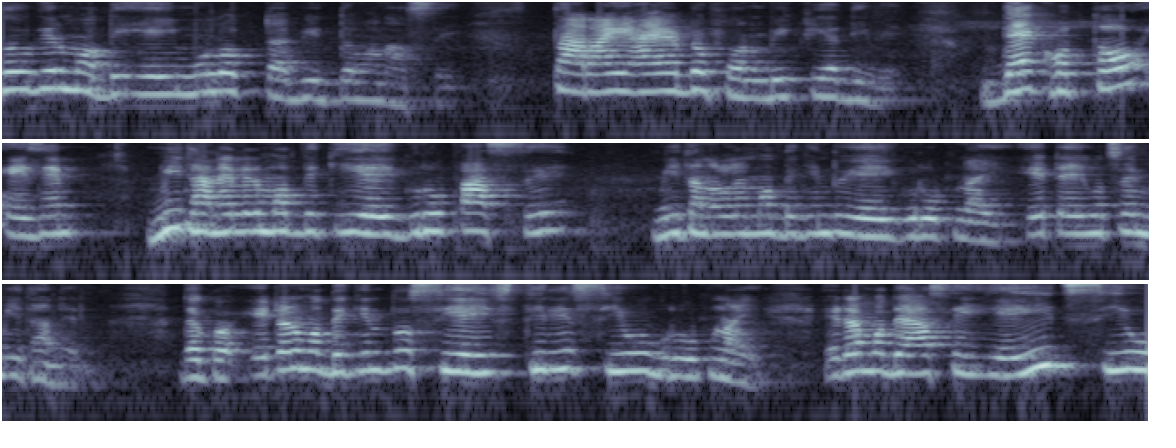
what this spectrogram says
যৌগের মধ্যে এই মূলকটা বিদ্যমান আছে। তারাই আয়োডোফোন বিক্রিয়া দিবে। দেখো তো, এই যে মিথানেলের মধ্যে কি এই গ্রুপ আছে? মিথানলের মধ্যে কিন্তু এই গ্রুপ নাই। এটাই হচ্ছে মিথানেল। দেখো, এটার মধ্যে কিন্তু সিএইচ থ্রি সিও গ্রুপ নাই। এটার মধ্যে আছে এইচ সিও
